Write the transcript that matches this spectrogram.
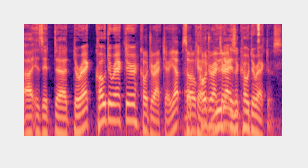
Uh, is it uh, direct co-director? Co-director, yep. So Okay. co-director. You guys are co-directors.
